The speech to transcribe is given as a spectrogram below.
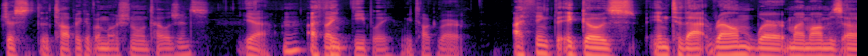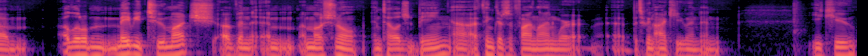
just the topic of emotional intelligence. Yeah, I like think deeply. We talk about it. I think that it goes into that realm where my mom is um, a little, maybe too much of an um, emotional intelligent being. Uh, I think there's a fine line where uh, between IQ and, and EQ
